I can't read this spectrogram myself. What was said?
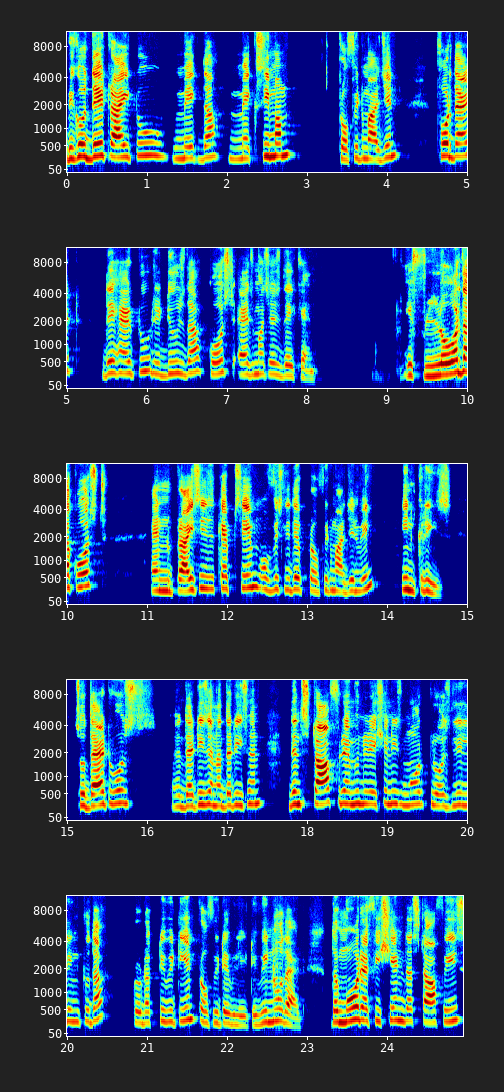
because they try to make the maximum profit margin. For that, they have to reduce the cost as much as they can. If lower the cost and price is kept same, obviously the profit margin will increase. So that was that is another reason. Then staff remuneration is more closely linked to the productivity and profitability. We know that the more efficient the staff is,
